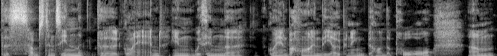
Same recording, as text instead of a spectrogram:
the substance in the, the gland in within the gland behind the opening, behind the pore, um,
